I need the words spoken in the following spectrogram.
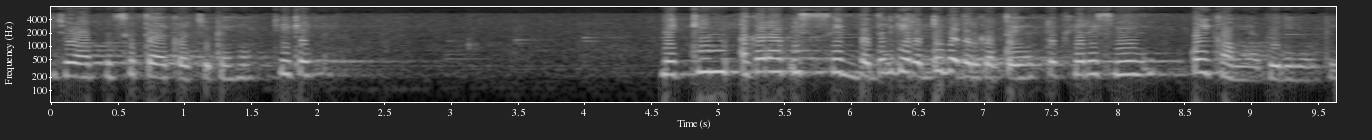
جو آپ اس سے طے کر چکے ہیں، ٹھیک ہے؟ لیکن اگر آپ اس سے بدل کے رد و بدل کرتے ہیں، تو پھر اس میں کوئی کامیابی نہیں ہوگی۔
